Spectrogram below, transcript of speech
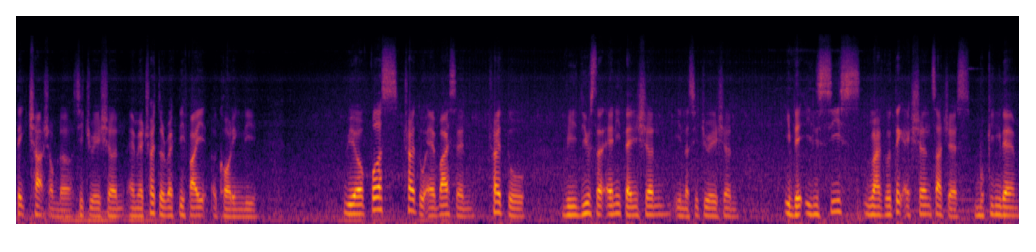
take charge of the situation and we'll try to rectify it accordingly. We'll first try to advise and try to reduce any tension in the situation. If they insist, we have to take action such as booking them.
